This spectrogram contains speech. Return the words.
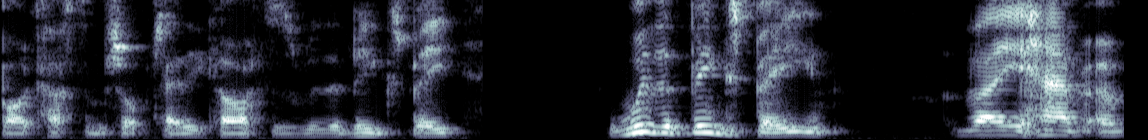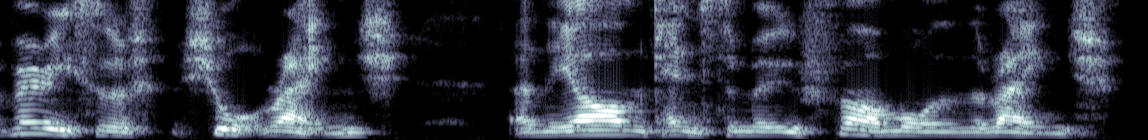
buy custom shop Telecasters with a Bigsby. With a Bigsby, they have a very sort of short range, and the arm tends to move far more than the range.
